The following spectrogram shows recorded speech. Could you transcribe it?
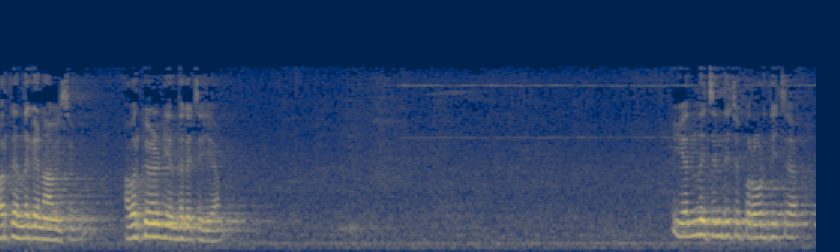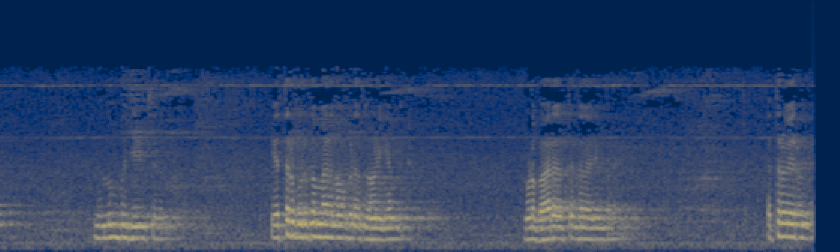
അവർക്ക് എന്തൊക്കെയാണ് ആവശ്യം? അവർക്ക് വേണ്ടി എന്തൊക്കെ ചെയ്യാം? എന്ന് ചിന്തിച്ച് പ്രവർത്തിച്ച മുമ്പ് ജീവിച്ചത് എത്ര ഗുരുക്കന്മാരെ നമുക്കിവിടെ കാണിക്കാൻ പറ്റും? നമ്മുടെ ഭാരതത്തിന്റെ കാര്യം പറയാം. എത്ര പേരുണ്ട്?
